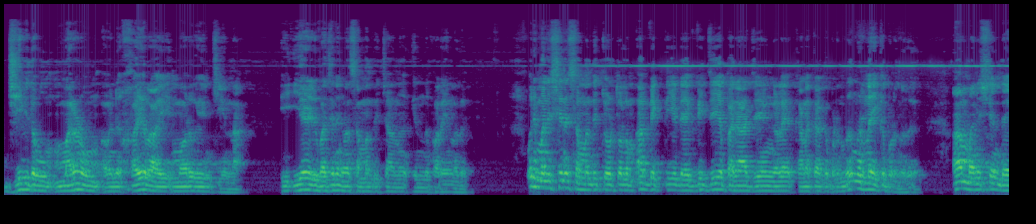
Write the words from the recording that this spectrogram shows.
ജീവിതവും മരണവും അവന് ഹൈറായി മാറുകയും ചെയ്യുന്ന ഈ ഏഴ് വചനങ്ങളെ സംബന്ധിച്ചാണ് ഇന്ന് പറയുന്നത്. ഒരു മനുഷ്യനെ സംബന്ധിച്ചിടത്തോളം ആ വ്യക്തിയുടെ വിജയ പരാജയങ്ങളെ കണക്കാക്കപ്പെടുന്നത് നിർണയിക്കപ്പെടുന്നത് ആ മനുഷ്യന്റെ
